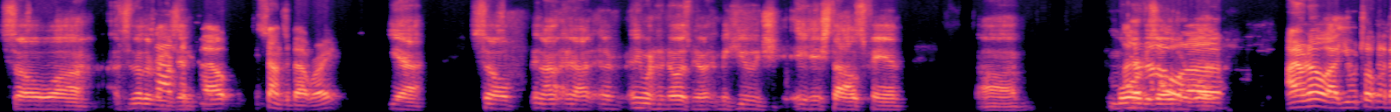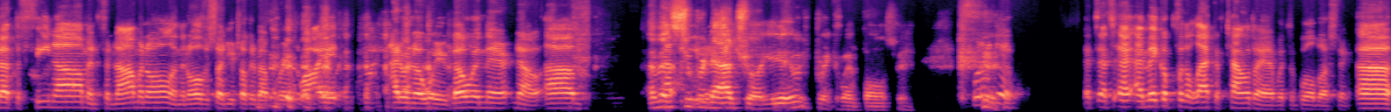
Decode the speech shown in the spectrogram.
So uh, that's another sounds reason. About sounds about right. Yeah. So and, I, and I, anyone who knows me, I'm a huge AJ Styles fan. Uh, more of his know, older uh, work. I don't know. Uh, you were talking about the phenom and phenomenal, and then all of a sudden you're talking about Bray Wyatt. I don't know where you're going there. No. Um, I meant supernatural. You, it was breaking my balls. What I do? That's that's I make up for the lack of talent I have with the ball busting. Uh,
